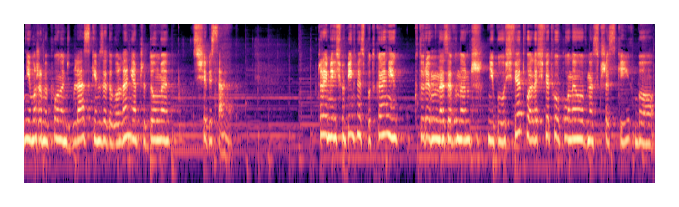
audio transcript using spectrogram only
Nie możemy płonąć blaskiem zadowolenia czy dumy z siebie samych. Wczoraj mieliśmy piękne spotkanie, którym na zewnątrz nie było światła, ale światło płonęło w nas wszystkich, bo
